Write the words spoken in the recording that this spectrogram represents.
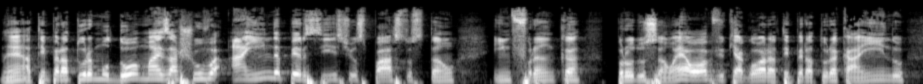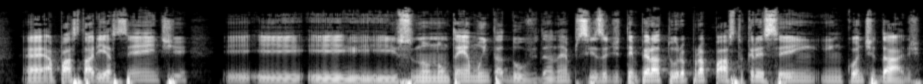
Né? A temperatura mudou, mas a chuva ainda persiste, os pastos estão em franca produção. É óbvio que agora a temperatura caindo, é, a pastaria sente, e, e, e, isso não, não tenha muita dúvida, né? Precisa de temperatura para pasto crescer em, em, quantidade.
